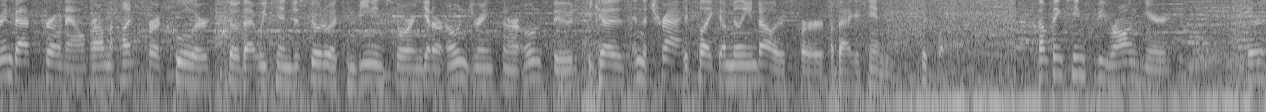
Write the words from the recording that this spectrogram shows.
We're in Bass Pro now. We're on the hunt for a cooler so that we can just go to a convenience store and get our own drinks and our own food because in the track it's like a million dollars for a bag of candy. Six bucks. Something seems to be wrong here. There's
